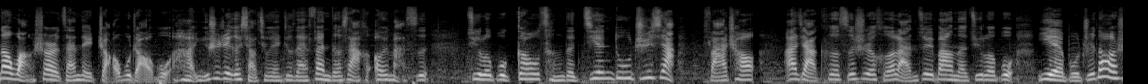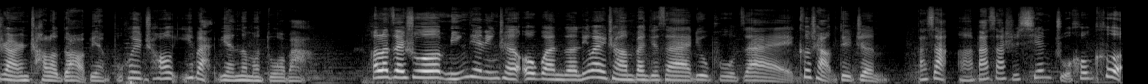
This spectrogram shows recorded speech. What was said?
那往事儿咱得找不找不哈，于是这个小球员就在范德萨和奥维马斯俱乐部高层的监督之下罚抄。阿贾克斯是荷兰最棒的俱乐部，也不知道是让人抄了多少遍，不会抄一百遍那么多吧？好了，再说明天凌晨欧冠的另外一场半决赛，利物浦在客场对阵巴萨啊，巴萨是先主后客，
